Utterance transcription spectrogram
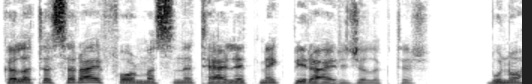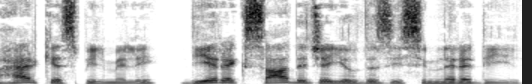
Galatasaray formasını terletmek bir ayrıcalıktır. Bunu herkes bilmeli, diyerek sadece yıldız isimlere değil,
